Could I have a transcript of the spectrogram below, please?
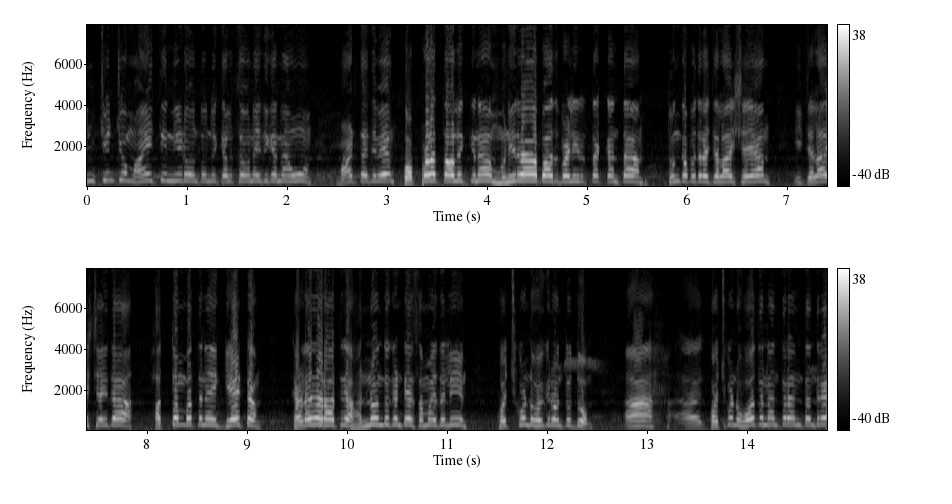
ಇಂಚಿಂಚು ಮಾಹಿತಿ ನೀಡುವಂತ ಒಂದು ಕೆಲಸವನ್ನು ಇದೀಗ ನಾವು ಮಾಡ್ತಾ ಇದ್ದೇವೆ. ಕೊಪ್ಪಳ ತಾಲೂಕಿನ ಮುನಿರಾಬಾದ್ ಬಳಿ ಇರತಕ್ಕಂತ ತುಂಗಭದ್ರಾ ಜಲಾಶಯ, ಈ ಜಲಾಶಯದ ಹತ್ತೊಂಬತ್ತನೇ ಗೇಟ್ ಕಳೆದ ರಾತ್ರಿ ಹನ್ನೊಂದು ಗಂಟೆ ಸಮಯದಲ್ಲಿ ಕೊಚ್ಕೊಂಡು ಹೋಗಿರುವಂಥದ್ದು ಕೊಚ್ಕೊಂಡು ಹೋದ ನಂತರ ಅಂತಂದ್ರೆ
